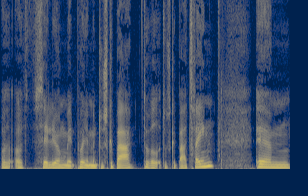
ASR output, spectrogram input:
at, at sælge unge mænd på, jamen du skal bare, du ved, du skal bare træne. Øhm,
